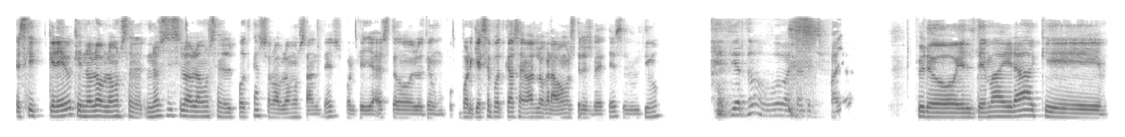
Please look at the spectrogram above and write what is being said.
Es que creo que no lo hablamos en el- no sé si lo hablamos en el podcast o lo hablamos antes, porque ya esto lo tengo un poco, porque ese podcast además lo grabamos tres veces, el último, Es cierto, hubo bastantes fallos. pero el tema era que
